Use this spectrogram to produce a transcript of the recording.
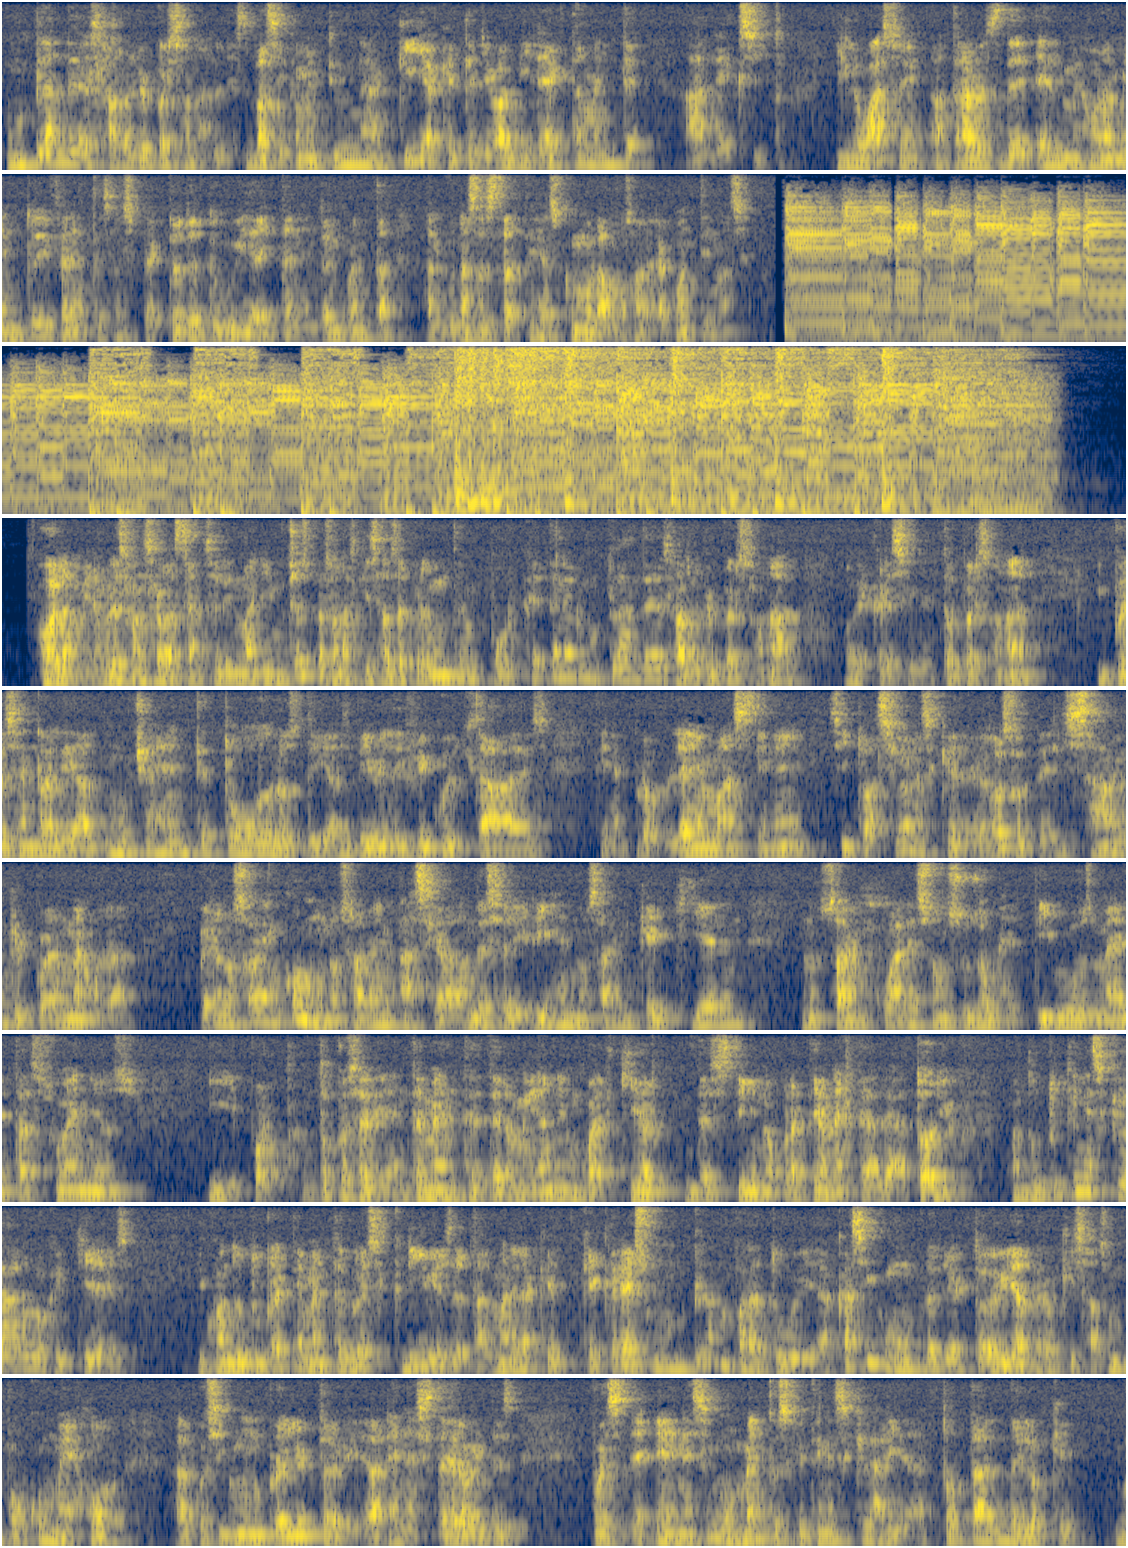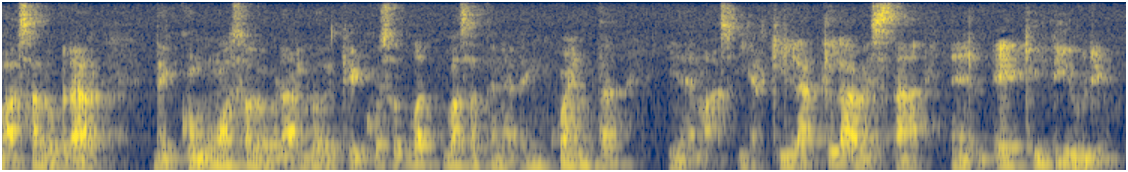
Un plan de desarrollo personal es básicamente una guía que te lleva directamente al éxito y lo hace a través del mejoramiento de diferentes aspectos de tu vida y teniendo en cuenta algunas estrategias como lo vamos a ver a continuación. Hola, mi nombre es Juan Sebastián Celis y muchas personas quizás se pregunten por qué tener un plan de desarrollo personal o de crecimiento personal. Y pues en realidad mucha gente todos los días vive dificultades, tiene problemas, tiene situaciones que debe resolver y saben que pueden mejorar, pero no saben cómo, no saben hacia dónde se dirigen, no saben qué quieren, no saben cuáles son sus objetivos, metas, sueños y por lo tanto pues evidentemente terminan en cualquier destino prácticamente aleatorio. Cuando tú tienes claro lo que quieres, y cuando tú prácticamente lo escribes de tal manera que, que, crees un plan para tu vida, casi como un proyecto de vida, pero quizás un poco mejor, algo así como un proyecto de vida en esteroides, pues e, en ese momento es que tienes claridad total de lo que vas a lograr, de cómo vas a lograrlo, de qué cosas vas a tener en cuenta y demás. Y aquí la clave está en el equilibrio.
